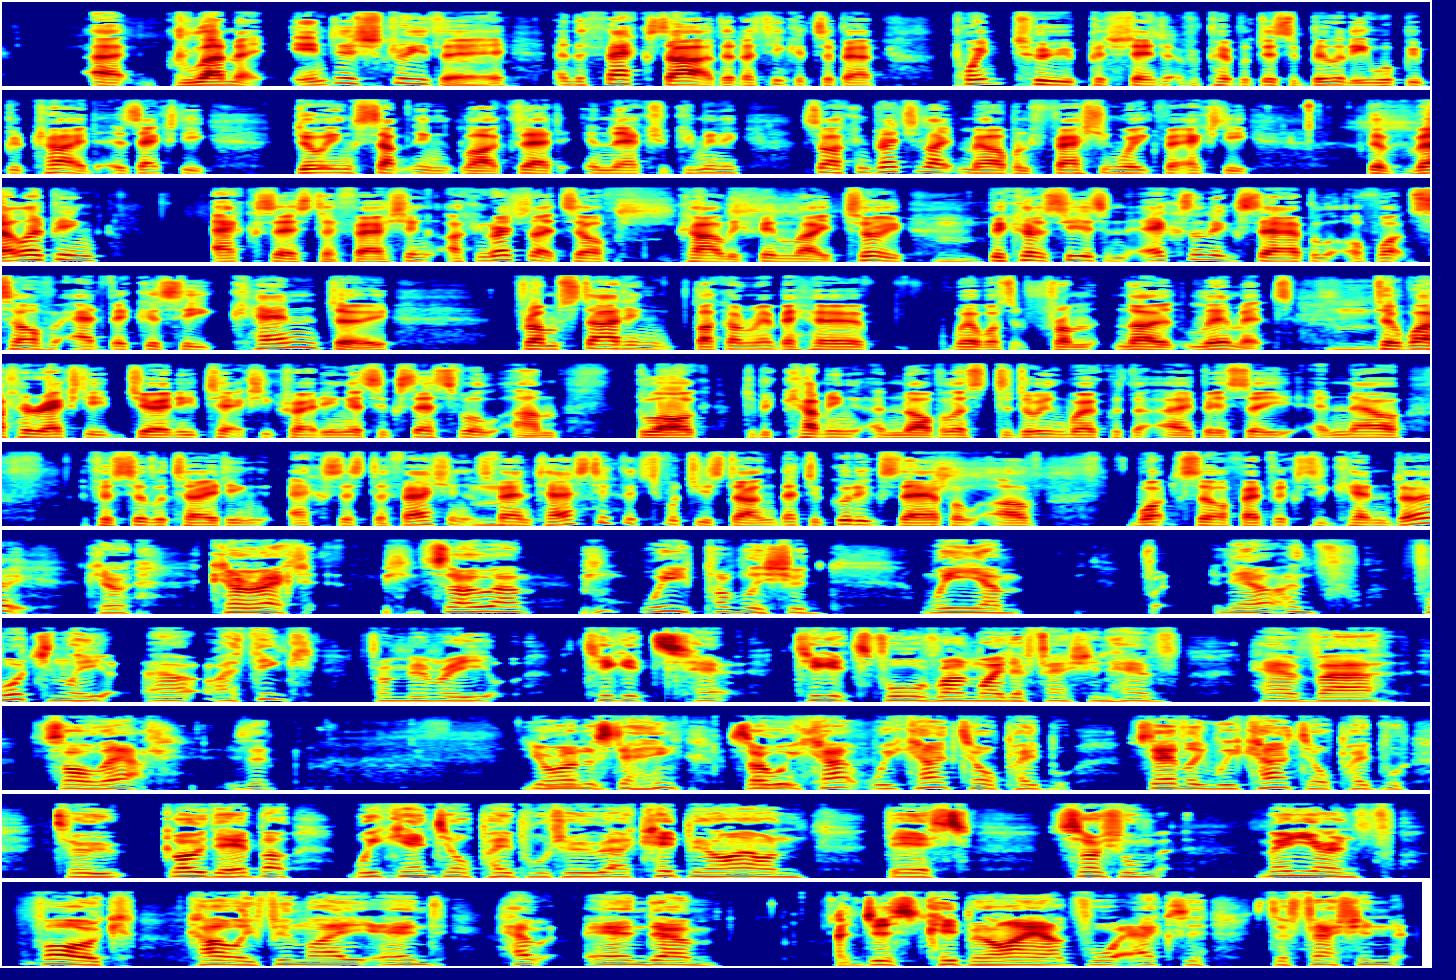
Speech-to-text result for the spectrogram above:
uh, glamour industry there. And the facts are that I think it's about 0.2% of a people with disability will be portrayed as actually doing something like that in the actual community. So I congratulate Melbourne Fashion Week for actually developing access to fashion. I congratulate self Carly Findlay too, because she is an excellent example of what self advocacy can do from starting like I remember her where was it from no limits to what her actually journey to actually creating a successful um, blog to becoming a novelist to doing work with the ABC and now facilitating access to fashion. It's fantastic. That's what you've done. That's a good example of what self advocacy can do. Cor- correct. So um, we probably should we um f- now unfortunately uh, I think from memory tickets ha- tickets for Runway to Fashion have have uh, sold out. Is it? You're understanding? So we can't we can't tell people. Sadly, we can't tell people to go there, but we can tell people to uh, keep an eye on their s- social m- media and f- follow C- Carly Findlay and have and um and just keep an eye out for access to fashion.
